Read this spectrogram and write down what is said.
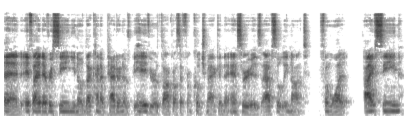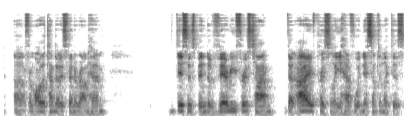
and if I had ever seen, you know, that kind of pattern of behavior or thought process from Coach Mac. And the answer is absolutely not. From what I've seen, uh, from all the time that I spent around him, this has been the very first time that I personally have witnessed something like this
